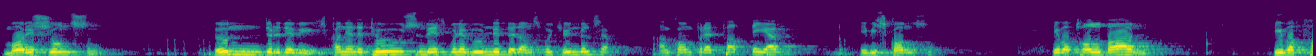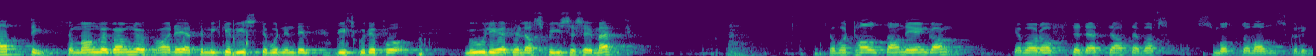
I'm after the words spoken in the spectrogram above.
Morris Johnsen. Hundrevis, kan hende tusenvis, ble vunnet ved hans forkynnelse. Han kom fra et fattig hjem i Wisconsin. Det var tolv barn. De var fattige, så mange ganger var det at de ikke visste hvordan de skulle få mulighet til å spise seg mett. Så fortalte han en gang det var ofte dette at det var smått og vanskelig.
